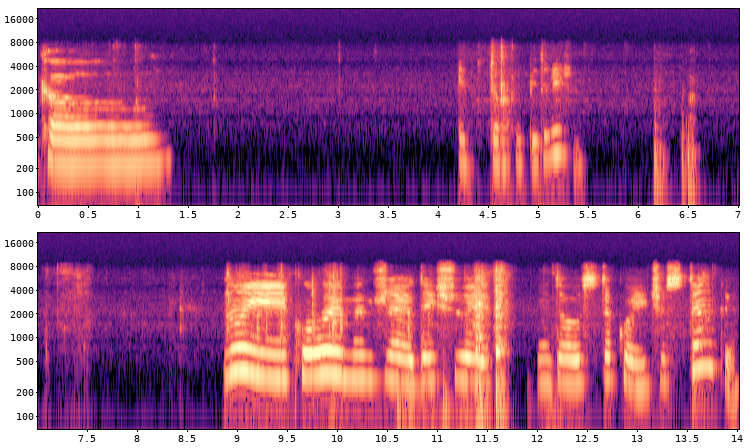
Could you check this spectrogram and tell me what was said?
called. І трохи підріжу. Ну і коли ми вже дійшли до ось такої частинки.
